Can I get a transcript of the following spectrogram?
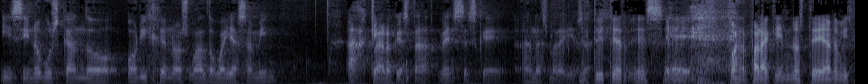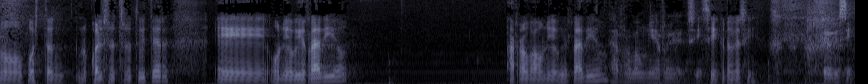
y si no buscando Origen Oswaldo Guayasamín. Ah, claro que está, ¿ves? Es que Ana es maravillosa. El Twitter es, eh, Eh. para, para quien no esté ahora mismo puesto en cuál es nuestro Twitter, eh, Uniobirradio, arroba Uniobirradio. Arroba un IR, sí. Sí, creo que sí. Creo que sí.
